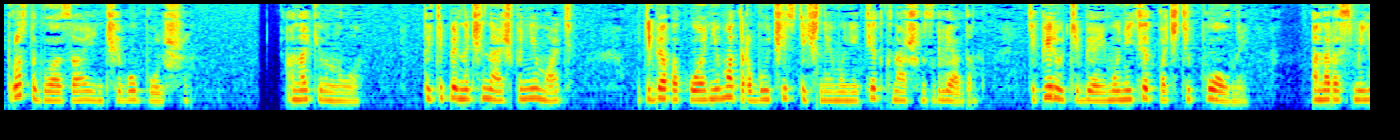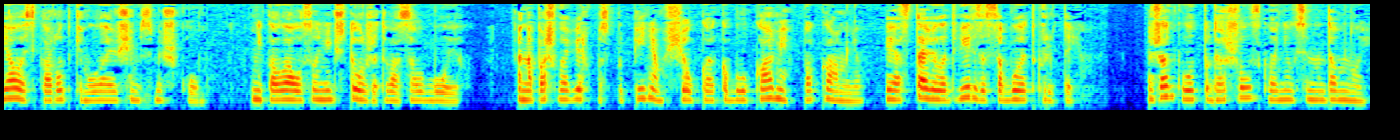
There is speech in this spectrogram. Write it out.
Просто глаза и ничего больше. Она кивнула. Ты теперь начинаешь понимать. У тебя, как у аниматора, был частичный иммунитет к нашим взглядам. Теперь у тебя иммунитет почти полный. Она рассмеялась коротким лающим смешком. Николаус уничтожит вас обоих. Она пошла вверх по ступеням, щелкая каблуками по камню, и оставила дверь за собой открытой. Жан-Клод подошел и склонился надо мной.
